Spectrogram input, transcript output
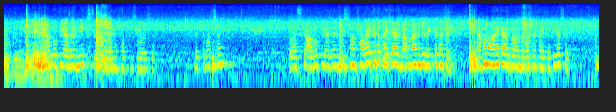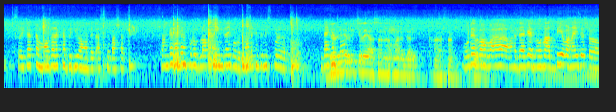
ঠিক করো না? আলু পেঁয়াজের মিক্স এখানে দেখেন সব কিছু রয়েছে। দেখতে পাচ্ছেন? তো আজকে আলু পেঁয়াজের মিশ্রণ সবাই কিন্তু খাইতে আসবে আপনারা কিন্তু দেখতে থাকেন। এখন অনেকে আসবে আমাদের বাসায় খাইতে ঠিক আছে? তো এটা একটা মজার একটা ভিডিও আমাদের আজকে বাসার সঙ্গে থাকেন পুরো ব্লগটা এনজয় করুন নাহলে কিন্তু মিস করে যাবেন দেখেন जल्दी তো जल्दी चले आसान हमारे घर आसान ওরে বাবা দেখেন ও হাত দিয়ে বানাইছে সব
